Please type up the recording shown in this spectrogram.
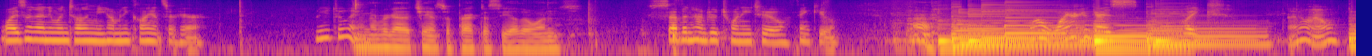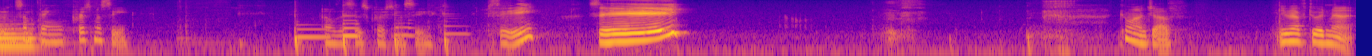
Why isn't anyone telling me how many clients are here? What are you doing? I never got a chance to practice the other ones. 722. Thank you. Ah. Wow, why aren't you guys like I don't know, doing something Christmassy? Oh, this is Christmassy. See? See? Come on, Jeff. You have to admit.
